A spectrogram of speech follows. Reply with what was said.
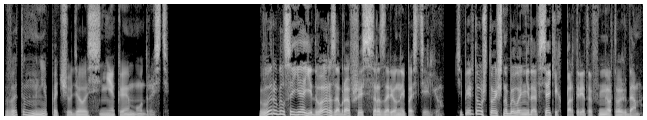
В этом мне почудилась некая мудрость. Вырубился я, едва разобравшись с разоренной постелью. Теперь-то уж точно было не до всяких портретов мертвых дам.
